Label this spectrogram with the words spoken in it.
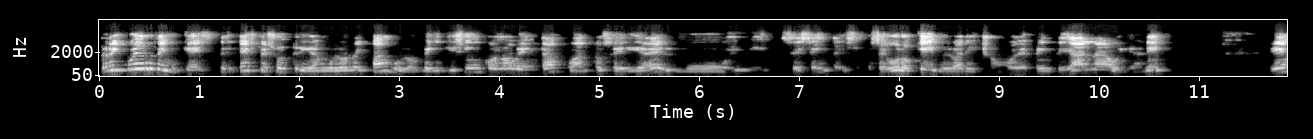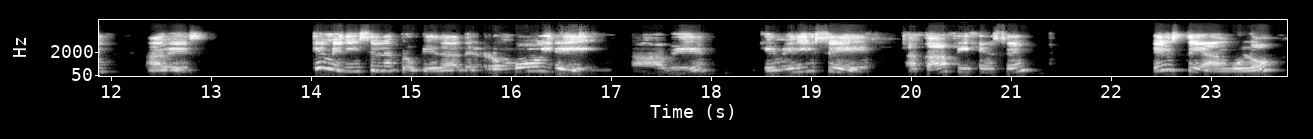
Recuerden que este, este, es un triángulo rectángulo. 25, 90, ¿cuánto sería él? Muy bien, 65. Seguro que me lo ha dicho, o de repente Ana o Yané. Bien, a ver. ¿Qué me dice la propiedad del romboide? A ver, ¿qué me dice? Acá, fíjense, este ángulo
